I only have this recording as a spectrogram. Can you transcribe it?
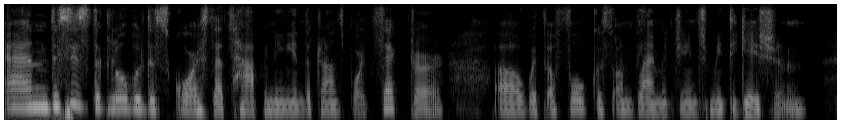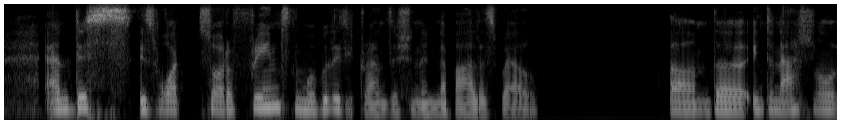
And this is the global discourse that's happening in the transport sector uh, with a focus on climate change mitigation. And this is what sort of frames the mobility transition in Nepal as well. Um, the International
